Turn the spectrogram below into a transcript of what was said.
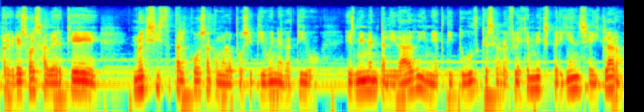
Regreso al saber que no existe tal cosa como lo positivo y negativo, es mi mentalidad y mi actitud que se refleja en mi experiencia y claro,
